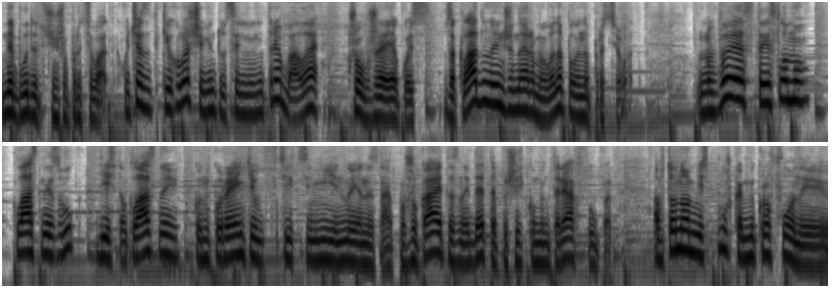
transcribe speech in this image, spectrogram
не буде точніше працювати. Хоча за такі гроші він тут сильно не треба, але якщо вже якось закладено інженерами, вона повинна працювати. В стислому класний звук, дійсно класний. Конкурентів в цій ціні, ну я не знаю, пошукаєте, знайдете, пишіть в коментарях, супер. Автономність пушка, мікрофони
